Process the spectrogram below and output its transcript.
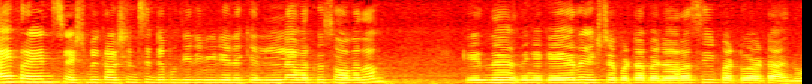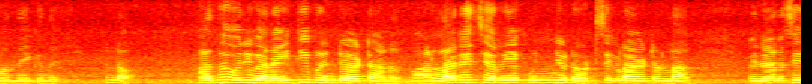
ഹായ് ഫ്രണ്ട്സ് ലക്ഷ്മി കളക്ഷൻസിന്റെ പുതിയൊരു വീഡിയോയിലേക്ക് എല്ലാവർക്കും സ്വാഗതം. ഇന്ന് നിങ്ങൾക്ക് ഏറെ ഇഷ്ടപ്പെട്ട ബനാറസി പട്ടുമായിട്ടാണ് ഇന്ന് വന്നേക്കുന്നത്. കണ്ടോ? അത് ഒരു വെറൈറ്റി പ്രിന്റുമായിട്ടാണ് വളരെ ചെറിയ കുഞ്ഞു ഡോട്ട്സുകളായിട്ടുള്ള ബനാറസി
